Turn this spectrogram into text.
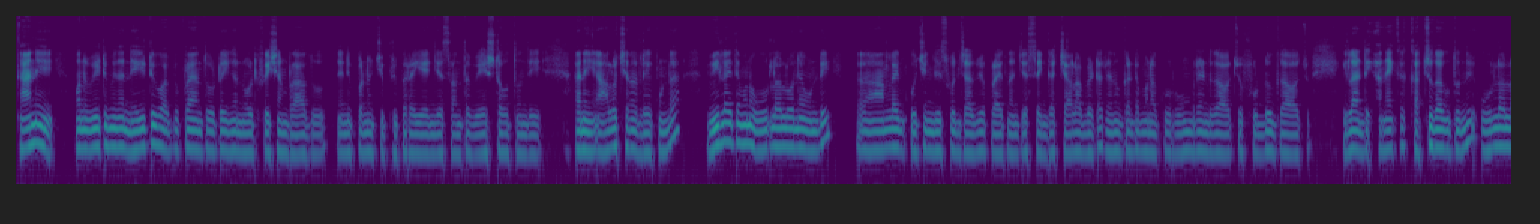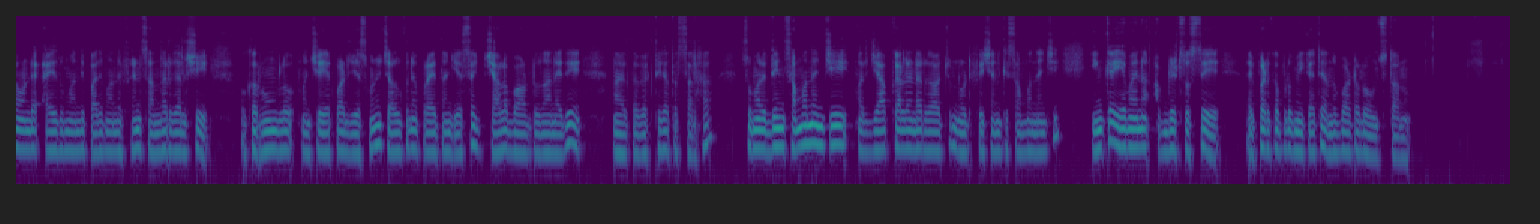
కానీ మనం వీటి మీద నెగిటివ్ అభిప్రాయంతో ఇంకా నోటిఫికేషన్ రాదు. నేను ఇప్పటి నుంచి ప్రిపేర్ అయ్యి ఏం చేస్తే అంత వేస్ట్ అవుతుంది అని ఆలోచన లేకుండా వీలైతే మన ఊర్లలోనే ఉండి ఆన్లైన్ కోచింగ్ తీసుకొని చదివే ప్రయత్నం చేస్తే ఇంకా చాలా బెటర్. ఎందుకంటే మనకు రూమ్ రెంట్ కావచ్చు ఫుడ్ కావచ్చు ఇలాంటి అనేక ఖర్చు తగ్గుతుంది. ఊళ్ళలో ఉండే ఐదు మంది పది మంది ఫ్రెండ్స్ అందరు కలిసి ఒక రూమ్‌లో మంచిగా ఏర్పాటు చేసుకొని చదువుకునే ప్రయత్నం చేస్తే చాలా బావుంటుందనేది నా యొక్క వ్యక్తిగత సలహా. సో, మరి దీనికి సంబంధించి మరి జాబ్ క్యాలెండర్ కావచ్చు, నోటిఫికేషన్‌కి సంబంధించి ఇంకా ఏమైనా అప్డేట్స్ వస్తే ఎప్పటికప్పుడు మీకైతే అందుబాటులో ఉంచుతాను.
